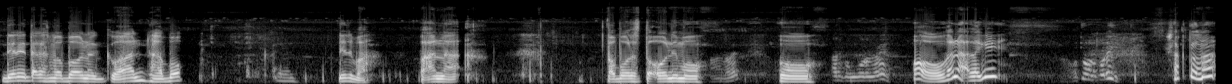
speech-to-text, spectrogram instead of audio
dire takas babaw nagkuan habok. Di ba? Paana? Pabor sa tuon mo. Ano? Oo. Rin? Oo, kana lagi. Ano? Sakto na.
